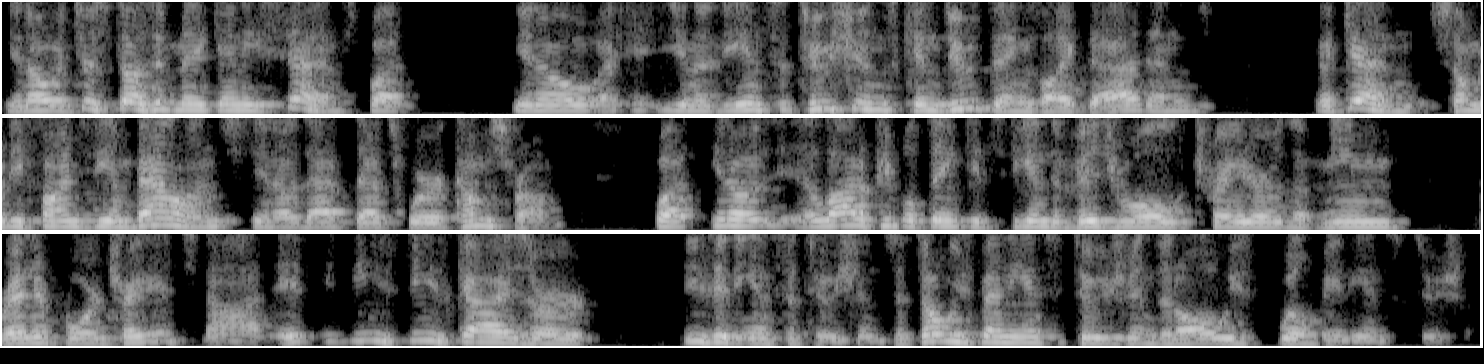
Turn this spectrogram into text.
You know, it just doesn't make any sense. But you know, you know, the institutions can do things like that. And again, somebody finds the imbalance. You know, that that's where it comes from. But you know, a lot of people think it's the individual trader, the meme Reddit board trader. It's not. It, it, these these guys are these are the institutions. It's always been the institutions. It always will be the institutions.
